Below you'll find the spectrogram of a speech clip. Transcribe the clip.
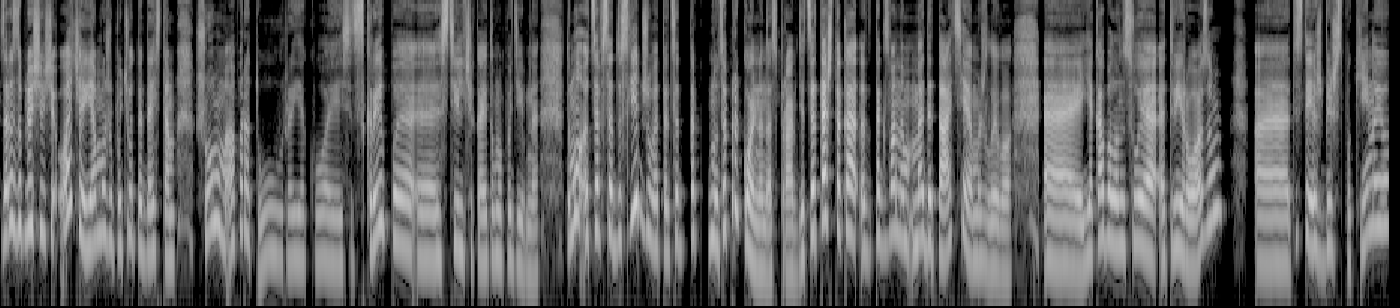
Зараз, заплющивши очі, я можу почути десь там шум апаратури якоїсь, скрип е, стільчика і тому подібне. Тому це все досліджувати, це так ну це прикольно насправді. Це теж така е, так звана медитація, можливо, е, яка балансує е, твій розум. Е, ти стаєш більш спокійною,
